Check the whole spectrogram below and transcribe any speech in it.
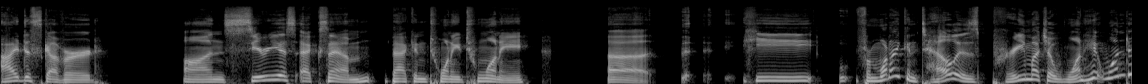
I discovered on Sirius XM back in 2020. Uh, he, from what I can tell, is pretty much a one-hit wonder.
